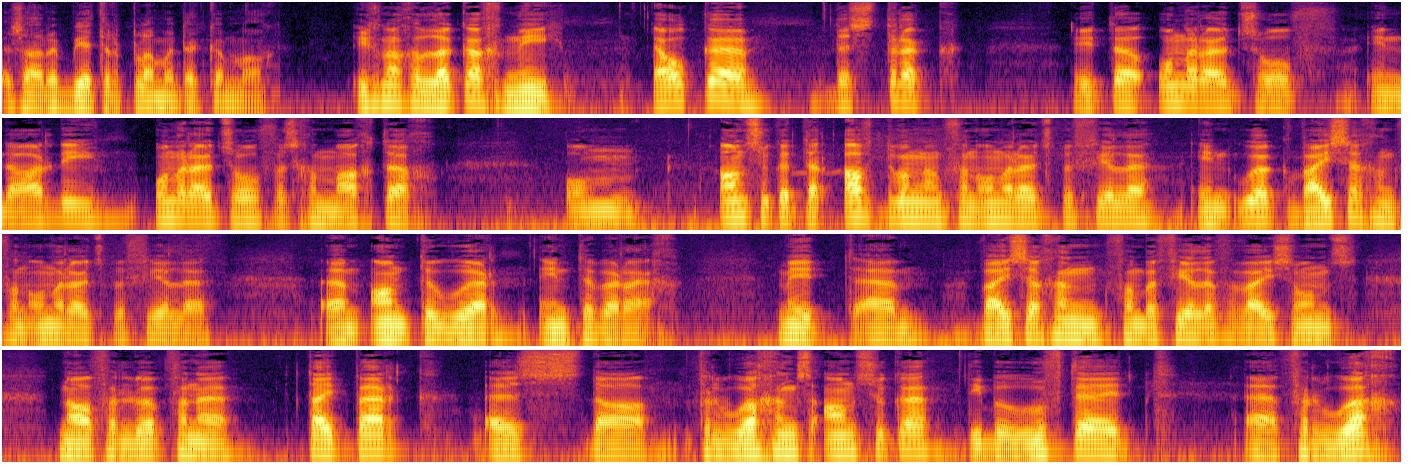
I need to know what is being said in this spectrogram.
is daar 'n beter plan wat ek kan maak? Ek nog gelukkig nie. Elke distrik het 'n onderhoudshof en daardie onderhoudshof is gemagtig om aansoeke ter afdwinging van onderhoudsbevele en ook wysiging van onderhoudsbevele um, aan te hoor en te bereg met ehm um, wysiging van bevele verwys ons na verloop van 'n tydperk is daar verhogingsaansoeke. Die behoefte het uh, verhoog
